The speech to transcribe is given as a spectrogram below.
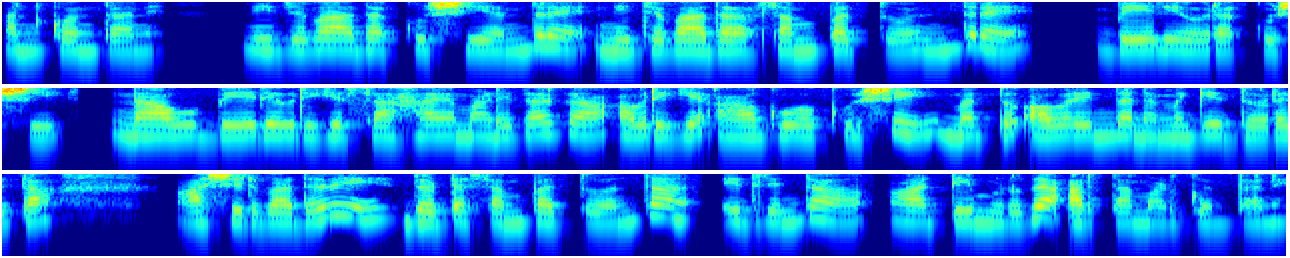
ಅನ್ಕೊತಾನೆ. ನಿಜವಾದ ಖುಷಿ ಅಂದರೆ, ನಿಜವಾದ ಸಂಪತ್ತು ಅಂದರೆ ಬೇರೆಯವರ ಖುಷಿ. ನಾವು ಬೇರೆಯವರಿಗೆ ಸಹಾಯ ಮಾಡಿದಾಗ ಅವರಿಗೆ ಆಗುವ ಖುಷಿ ಮತ್ತು ಅವರಿಂದ ನಮಗೆ ದೊರೆತ ಆಶೀರ್ವಾದವೇ ದೊಡ್ಡ ಸಂಪತ್ತು ಅಂತ ಇದರಿಂದ ಆ ಟೀಮ್ ಹುಡುಗ ಅರ್ಥ ಮಾಡ್ಕೊತಾನೆ.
